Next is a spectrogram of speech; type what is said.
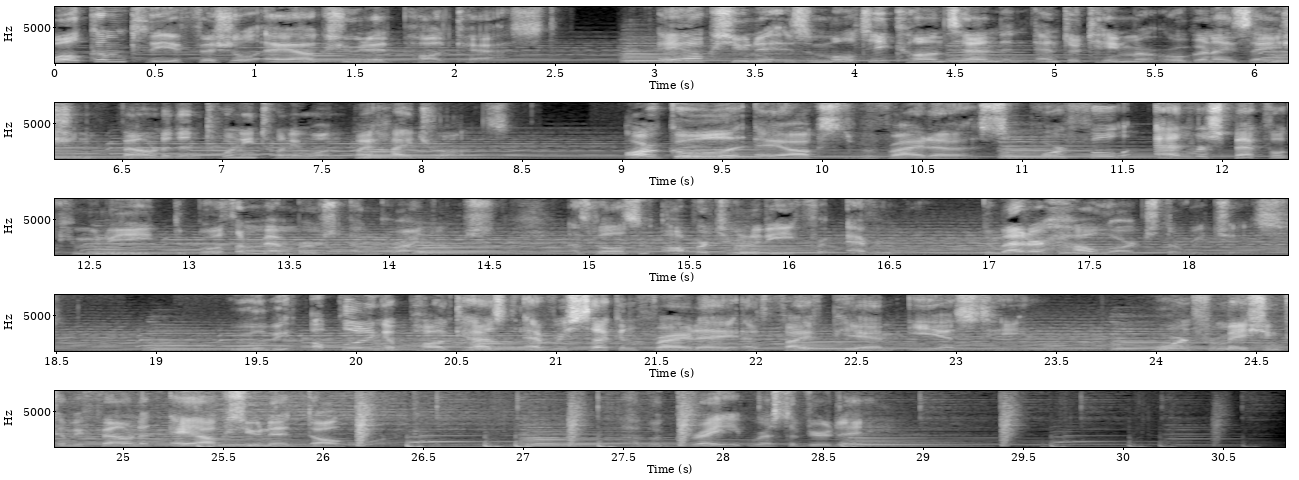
Welcome to the official Aeox Unit podcast. Aeox Unit is a multi content and entertainment organization founded in 2021 by Hytrons. Our goal at Aeox is to provide a supportful and respectful community to both our members and grinders, as well as an opportunity for everyone, no matter how large the reach is. We will be uploading a podcast every second Friday at 5 p.m. EST. More information can be found at aoxunit.org. Have a great rest of your day.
